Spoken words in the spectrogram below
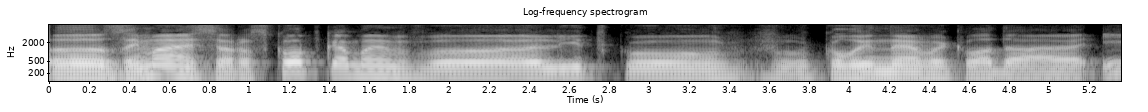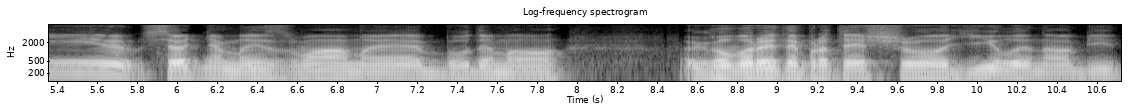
Е, Займаюся розкопками влітку, коли не викладаю. І сьогодні ми з вами будемо говорити про те, що їли на обід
